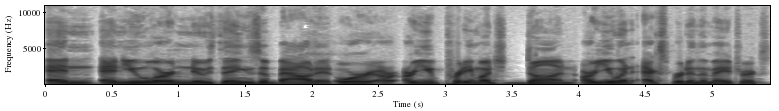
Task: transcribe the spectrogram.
and and you learn new things about it or are, are you pretty much done? Are you an expert in the Matrix?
